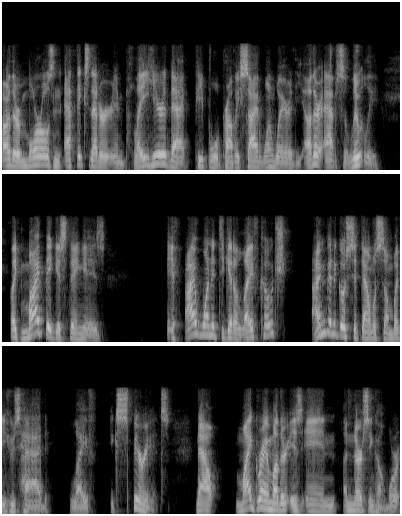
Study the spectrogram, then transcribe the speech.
are there morals and ethics that are in play here that people will probably side one way or the other? Absolutely. Like my biggest thing is if I wanted to get a life coach, I'm going to go sit down with somebody who's had life experience. Now, my grandmother is in a nursing home or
